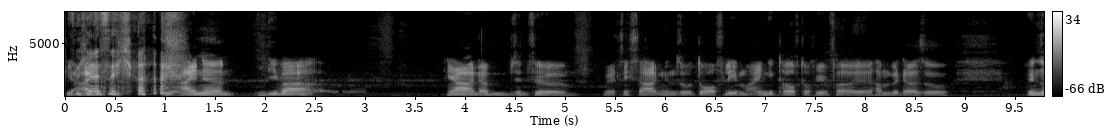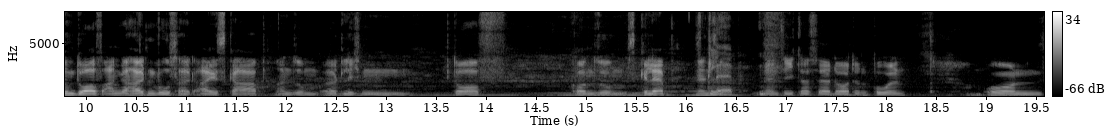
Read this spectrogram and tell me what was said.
Die Sicher, ein- sicher. die eine, die war, ja, da sind wir, ich will jetzt nicht sagen, in so Dorfleben eingetaucht. Auf jeden Fall haben wir da so in so einem Dorf angehalten, wo es halt Eis gab, an so einem örtlichen Dorfkonsum, Sklep nennt, Sklep. nennt sich das ja dort in Polen. Und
